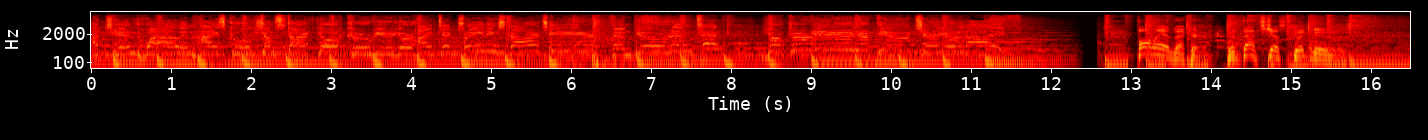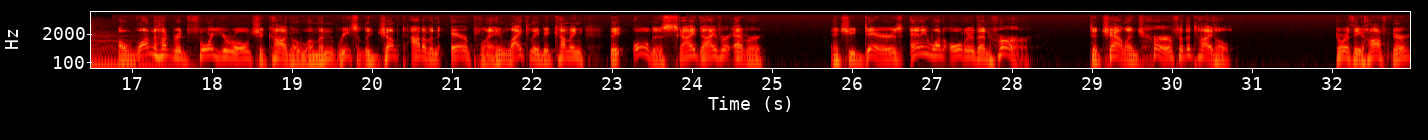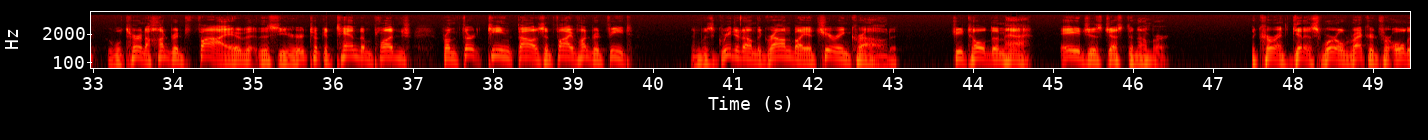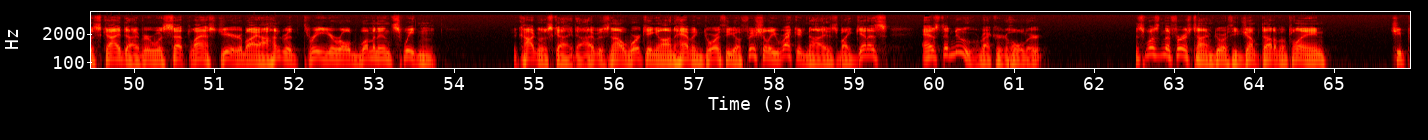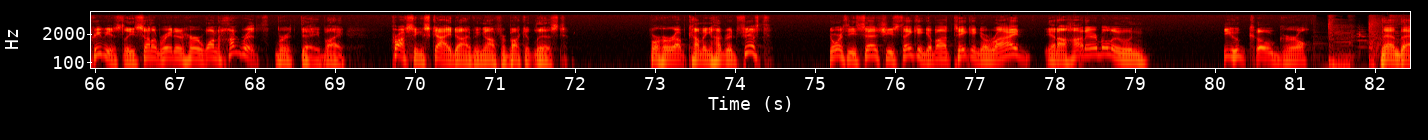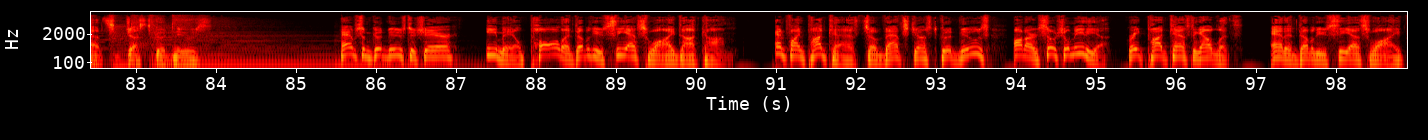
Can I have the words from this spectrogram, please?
Attend while in high school. Jumpstart your career. Your high tech training starts here. Van Buren Tech. Your career, your future, your life. Paul Anbecker with That's Just Good News. A 104 year old Chicago woman recently jumped out of an airplane, likely becoming the oldest skydiver ever. And she dares anyone older than her to challenge her for the title. Dorothy Hoffner, who will turn 105 this year, took a tandem plunge from 13,500 feet and was greeted on the ground by a cheering crowd. She told them, ha, age is just a number. The current Guinness World Record for oldest skydiver was set last year by a 103 year old woman in Sweden. Chicago Skydive is now working on having Dorothy officially recognized by Guinness as the new record holder. This wasn't the first time Dorothy jumped out of a plane. She previously celebrated her 100th birthday by crossing skydiving off her bucket list. For her upcoming 105th, Dorothy says she's thinking about taking a ride in a hot air balloon. You go, girl. And that's just good news. Have some good news to share? Email paul at wcsy.com and find podcasts of That's Just Good News on our social media, great podcasting outlets, and at wcsy.com.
